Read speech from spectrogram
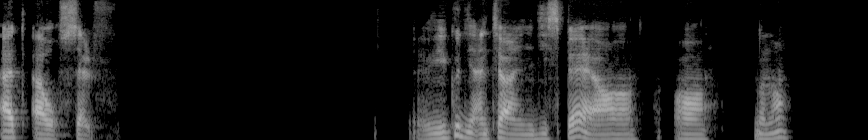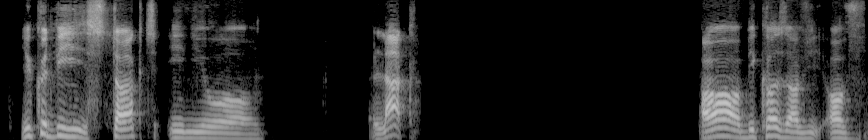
at ourselves. You could enter in despair or, or no, no. You could be stuck in your luck or because of, of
